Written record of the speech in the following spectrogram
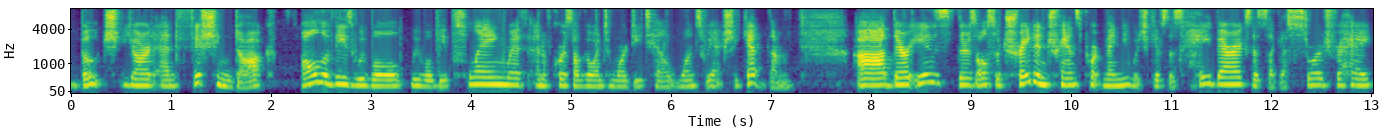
boat yard and fishing dock. All of these we will we will be playing with, and of course I'll go into more detail once we actually get them. Uh, there is there's also trade and transport menu, which gives us hay barracks. that's like a storage for hay.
